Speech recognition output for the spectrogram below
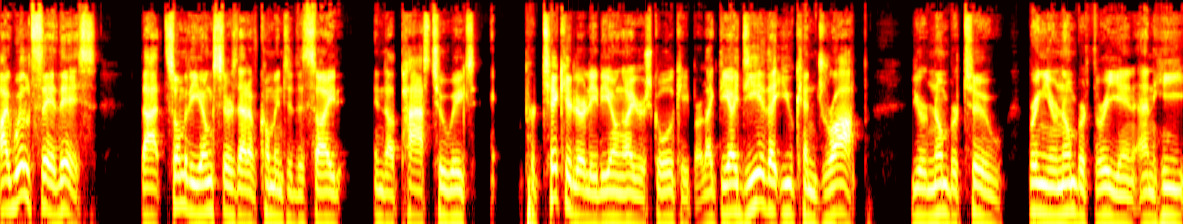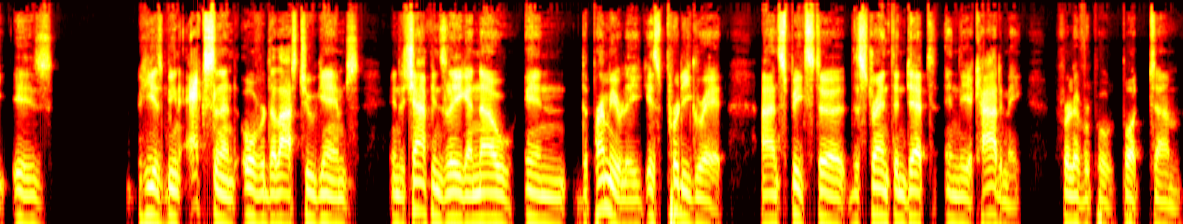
I will say this that some of the youngsters that have come into the side in the past two weeks, particularly the young Irish goalkeeper, like the idea that you can drop your number two, bring your number three in, and he is he has been excellent over the last two games in the Champions League and now in the Premier League is pretty great and speaks to the strength and depth in the academy for Liverpool. But um,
